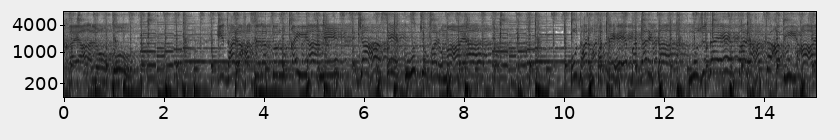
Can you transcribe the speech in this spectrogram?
ख्यालों को। इधर हज़रत रुकैया ने जहाँ से कूच फरमाया, उधर फतेह बदर का मुजदे फरहत अभी आया।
